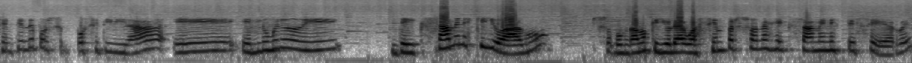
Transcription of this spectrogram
Se entiende por positividad eh, el número de, de exámenes que yo hago supongamos que yo le hago a 100 personas exámenes PCR,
